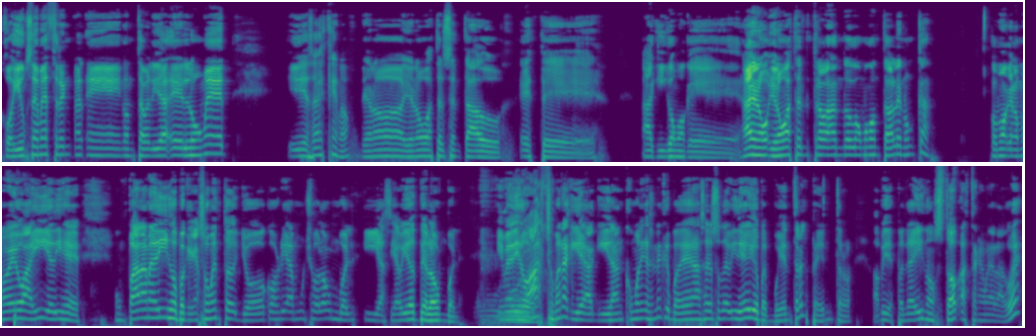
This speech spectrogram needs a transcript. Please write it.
Cogí un semestre en, en contabilidad en LUMED y dije, ¿sabes qué? No, yo no, yo no voy a estar sentado este aquí como que... Ay, no, yo no voy a estar trabajando como contable nunca. Como que no me veo ahí. Yo dije, un pana me dijo, porque en ese momento yo corría mucho longboard y hacía videos de longboard. Y me dijo, ah, chumana, aquí, aquí dan comunicaciones que puedes hacer eso de video. Y yo, pues voy a entrar, pues entro. Papi, después de ahí non-stop hasta que me gradué.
